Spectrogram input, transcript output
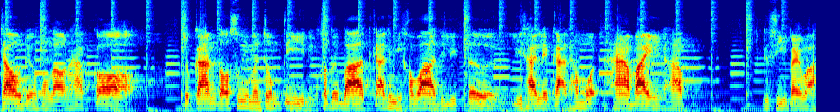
เจ้าเดิมของเรานะครับ ก็จบการต่อสู้มันโจมตีหนึ่งเคาน์เตอร์บาร์การที่มีคำว่าดีลิเตอร์รีทายเรียกาดทั้งหมด 5 ใบนะครับ หรือ 4 ใบวะ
